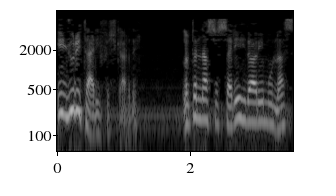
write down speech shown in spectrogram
اینجوری تعریفش کرده. البته نص سریح داریم و نص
